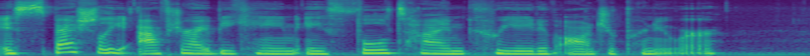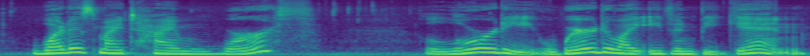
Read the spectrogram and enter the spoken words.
especially after I became a full time creative entrepreneur. What is my time worth? Lordy, where do I even begin?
